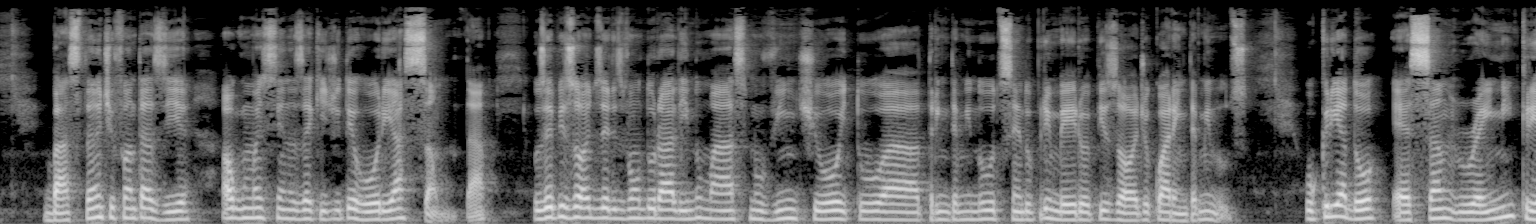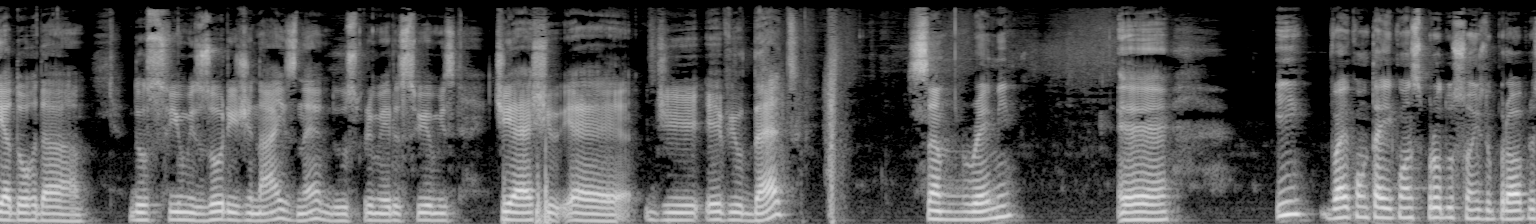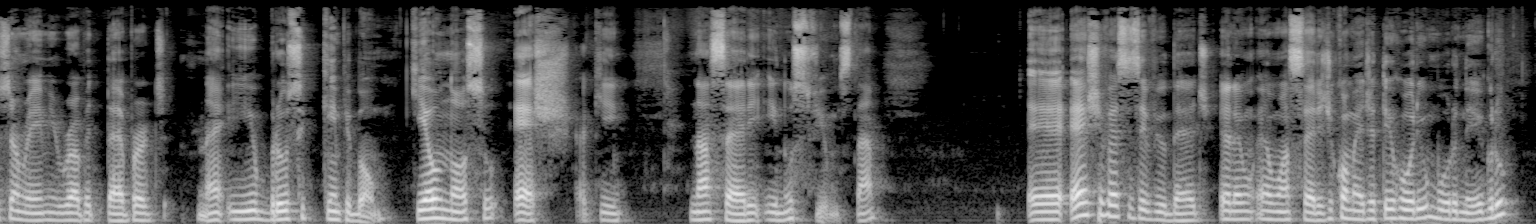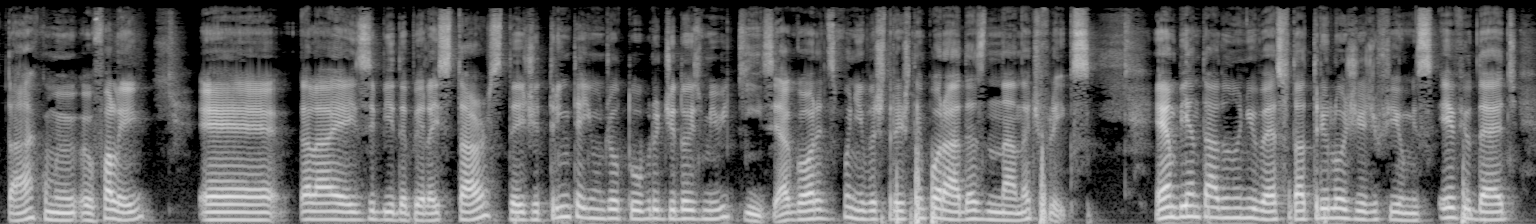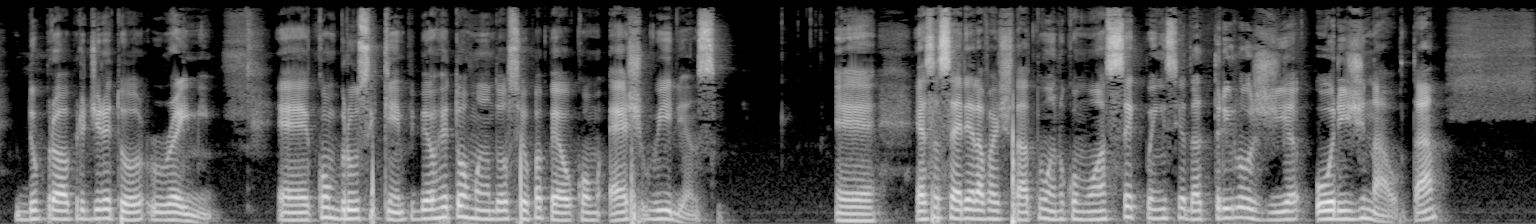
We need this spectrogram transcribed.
bastante fantasia, algumas cenas aqui de terror e ação, tá? Os episódios eles vão durar ali no máximo 28 a 30 minutos, sendo o primeiro episódio 40 minutos. O criador é Sam Raimi, criador da, dos filmes originais, né, dos primeiros filmes de Ash, é, de Evil Dead. Sam Raimi é, e vai contar aí com as produções do próprio Sam Raimi, Robert Tappert né, e o Bruce Campbell, que é o nosso Ash aqui na série e nos filmes, tá? É, Ash vs Evil Dead ela é, é, uma série de comédia, terror e humor negro, tá? Como eu, falei. É, ela é exibida pela Stars desde 31 de outubro de 2015. Agora disponível as três temporadas na Netflix. É ambientado no universo da trilogia de filmes Evil Dead do próprio diretor Raimi, é, com Bruce Campbell retornando ao seu papel como Ash Williams. É, essa série ela vai estar atuando como uma sequência da trilogia original, tá?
